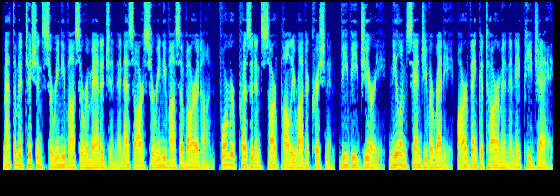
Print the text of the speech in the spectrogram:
mathematicians Srinivasa Ramanujan and S. R. Srinivasa Varadhan, former presidents Sarvepalli Radhakrishnan, V. V. Giri, Neelam Sanjeeva Reddy, R. Venkataraman and A. P. J.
